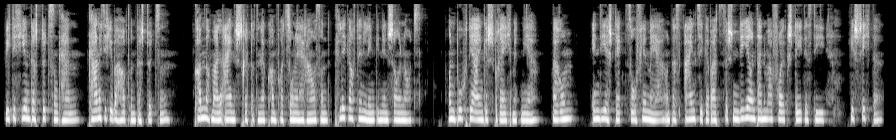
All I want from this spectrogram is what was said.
wie ich dich hier unterstützen kann. Kann ich dich überhaupt unterstützen? Komm noch mal einen Schritt aus deiner Komfortzone heraus und klick auf den Link in den Show Notes und buch dir ein Gespräch mit mir. Warum? In dir steckt so viel mehr und das Einzige, was zwischen dir und deinem Erfolg steht, ist die Geschichte,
